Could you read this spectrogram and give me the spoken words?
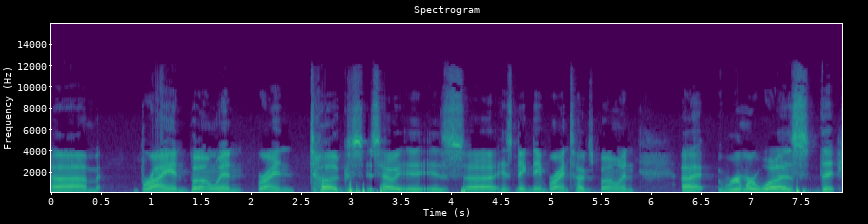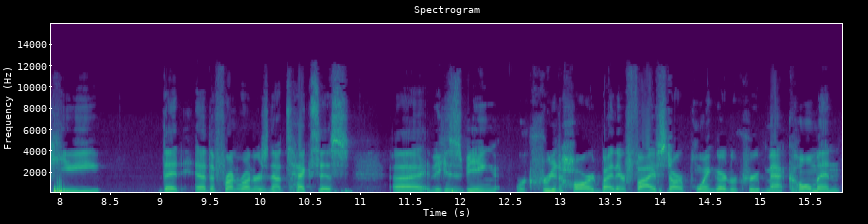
Um, Brian Bowen, Brian Tugs is how is uh, his nickname. Brian Tugs Bowen. Uh, rumor was that he that the front runner is now Texas, uh, because he's being recruited hard by their five-star point guard recruit Matt Coleman.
